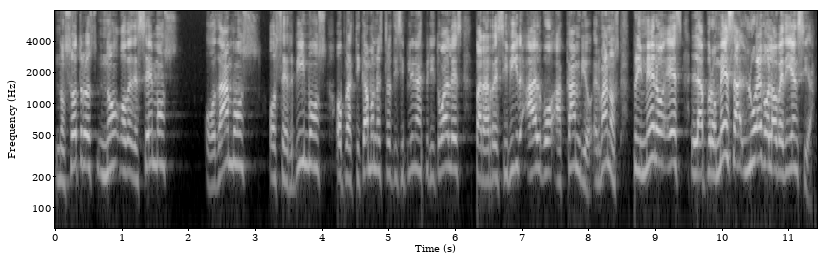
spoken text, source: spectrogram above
Nosotros no obedecemos o damos o servimos o practicamos nuestras disciplinas espirituales para recibir algo a cambio. Hermanos, primero es la promesa, luego la obediencia.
